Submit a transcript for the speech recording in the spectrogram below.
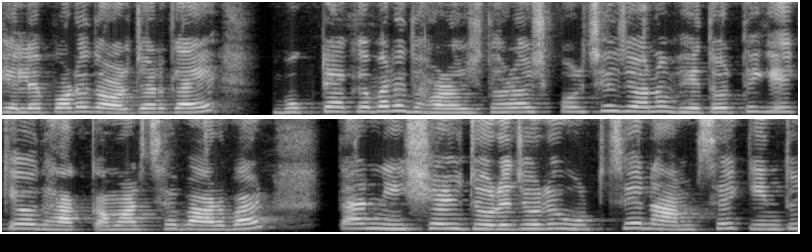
হেলে পড়ে দরজার গায়ে। বুকটা একেবারে ধরাস ধরাস করছে যেন ভেতর থেকে কেউ ধাক্কা মারছে বারবার। তার নিঃশ্বাস জোরে জোরে উঠছে, নামছে, কিন্তু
